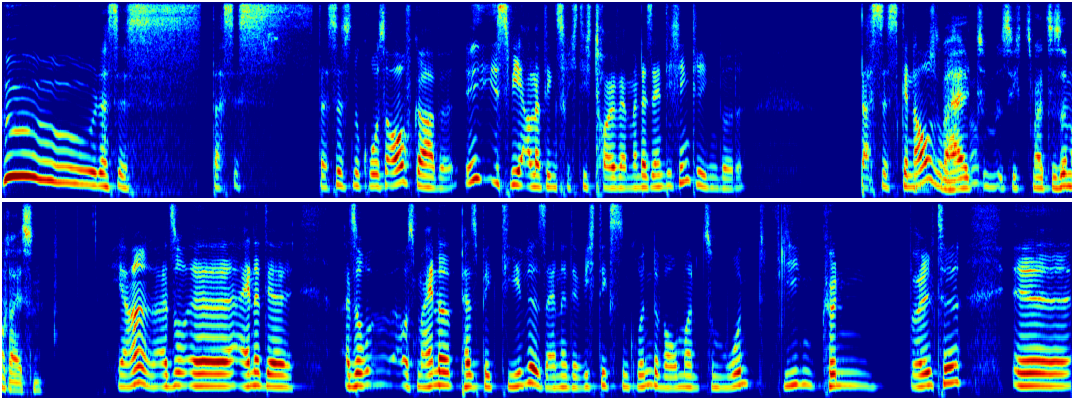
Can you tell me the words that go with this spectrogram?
huh, das ist, das ist, das ist eine große Aufgabe. Es wäre allerdings richtig toll, wenn man das endlich hinkriegen würde. Das ist genauso. Muss man halt ne? sich mal zusammenreißen. Ja, also äh, einer der also aus meiner Perspektive ist einer der wichtigsten Gründe, warum man zum Mond fliegen können wollte, äh,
